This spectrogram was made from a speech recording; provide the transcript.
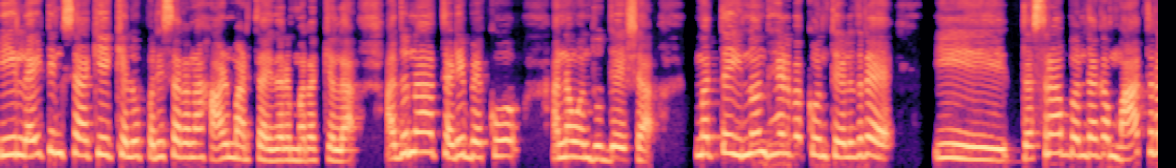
ಈ ಲೈಟಿಂಗ್ಸ್ ಹಾಕಿ ಕೆಲವು ಪರಿಸರನ ಹಾಳು ಮಾಡ್ತಾ ಇದ್ದಾರೆ ಮರಕ್ಕೆಲ್ಲ. ಅದನ್ನ ತಡಿಬೇಕು ಅನ್ನೋ ಒಂದು ಉದ್ದೇಶ. ಮತ್ತೆ ಇನ್ನೊಂದು ಹೇಳ್ಬೇಕು ಅಂತ ಹೇಳಿದ್ರೆ, ಈ ದಸರಾ ಬಂದಾಗ ಮಾತ್ರ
